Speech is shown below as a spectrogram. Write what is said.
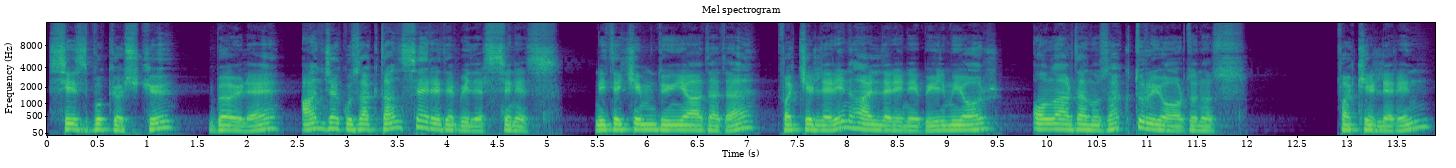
Siz bu köşkü böyle ancak uzaktan seyredebilirsiniz. Nitekim dünyada da fakirlerin hallerini bilmiyor, onlardan uzak duruyordunuz. Fakirlerin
